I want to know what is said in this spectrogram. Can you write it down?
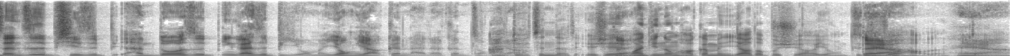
甚至其实很多是应该是比我们用药更来的更重要。对，真的，有些环境弄好，根本药都不需要用，自己就好了。对啊，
